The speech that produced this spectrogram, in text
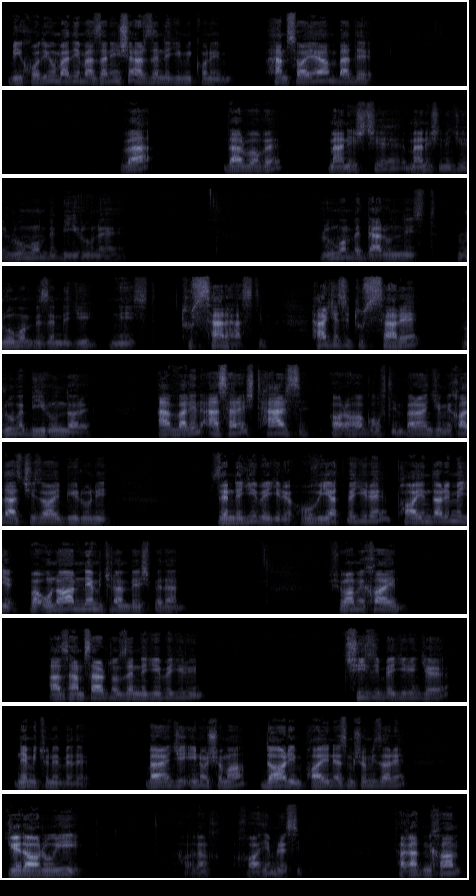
بی خودی اومدیم از این شهر زندگی می‌کنیم. همسایه هم بده. و در واقع معنیش چیه؟ معنیش اینه که رومون به بیرونه. رومون به درون نیست. رومون به زندگی نیست. تو سر هستیم. هر کسی تو سره رو به بیرون داره. اولین اثرش ترسه بارها گفتیم برای اینکه می‌خواد از چیزهای بیرونی زندگی بگیره هویت بگیره پایین داره میگه و اونا هم نمی‌تونن بهش بدن. شما می‌خواین از همسرتون زندگی بگیرین چیزی بگیرین که نمی‌تونه بده. برای اینکه اینو شما داریم پایین اسمشو می‌ذاره جدارویی. حالا خواهیم رسید. فقط می‌خوام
